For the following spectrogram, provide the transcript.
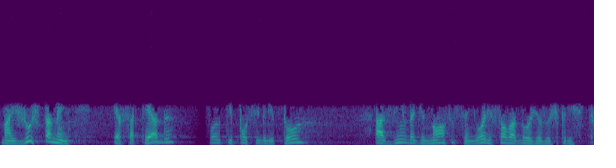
mas justamente essa queda foi o que possibilitou a vinda de nosso Senhor e Salvador Jesus Cristo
